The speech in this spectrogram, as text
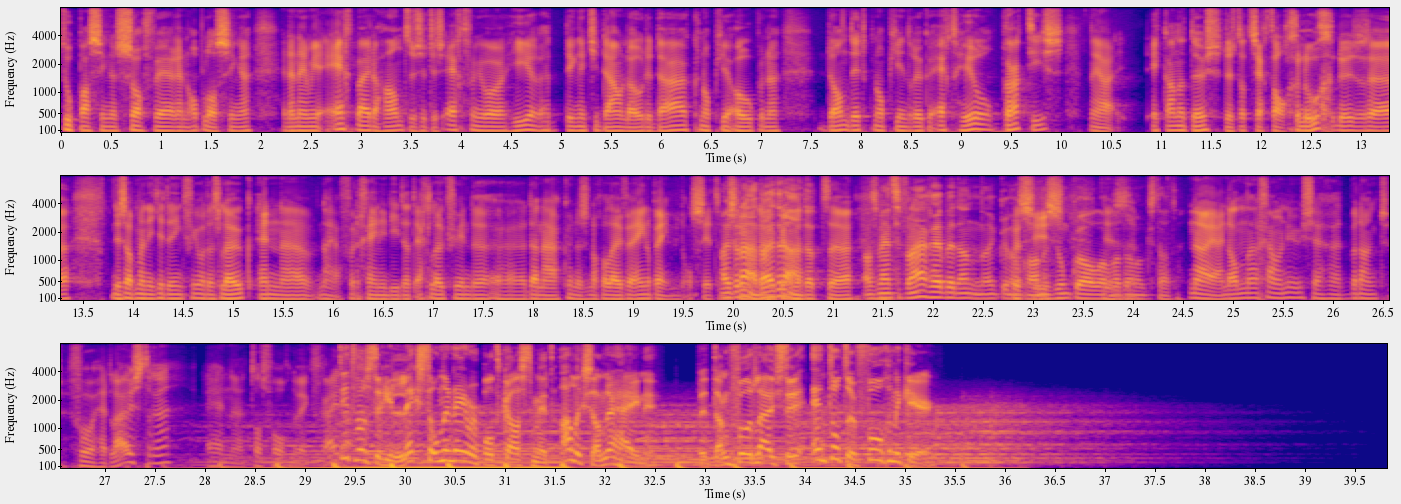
toepassingen, software en oplossingen. En dan neem je echt bij de hand. Dus het is echt van, joh, hier het dingetje downloaden, daar knopje openen, dan dit knopje indrukken. Echt heel praktisch. Nou ja, ik kan het dus. Dus dat zegt al genoeg. Dus, uh, dus op het moment dat je denkt van, joh, dat is leuk. En uh, nou ja, voor degenen die dat echt leuk vinden, uh, daarna kunnen ze nog wel even één op één met ons zitten. Uiteraard, uiteraard. Dat, Als mensen vragen hebben, dan kunnen we gewoon een Zoom-call of dus, wat dan ook starten. Nou ja, en dan gaan we nu zeggen bedankt voor het luisteren. En tot volgende week vrijdag. Dit was de Relaxed Ondernemer podcast met Alexander Heijnen. Bedankt voor het luisteren en tot de volgende keer.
